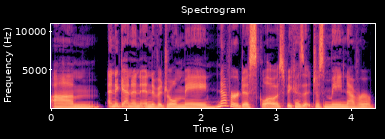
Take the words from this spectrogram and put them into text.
Um, and again, an individual may never disclose because it just may never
